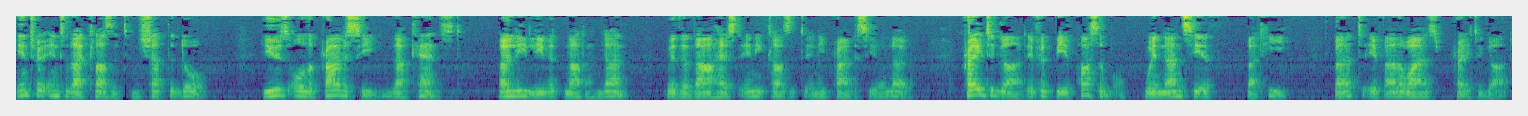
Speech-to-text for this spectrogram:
enter into thy closet and shut the door. Use all the privacy thou canst. Only leave it not undone, whether thou hast any closet, any privacy or no. Pray to God, if it be possible, when none seeth but he. But if otherwise, pray to God.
